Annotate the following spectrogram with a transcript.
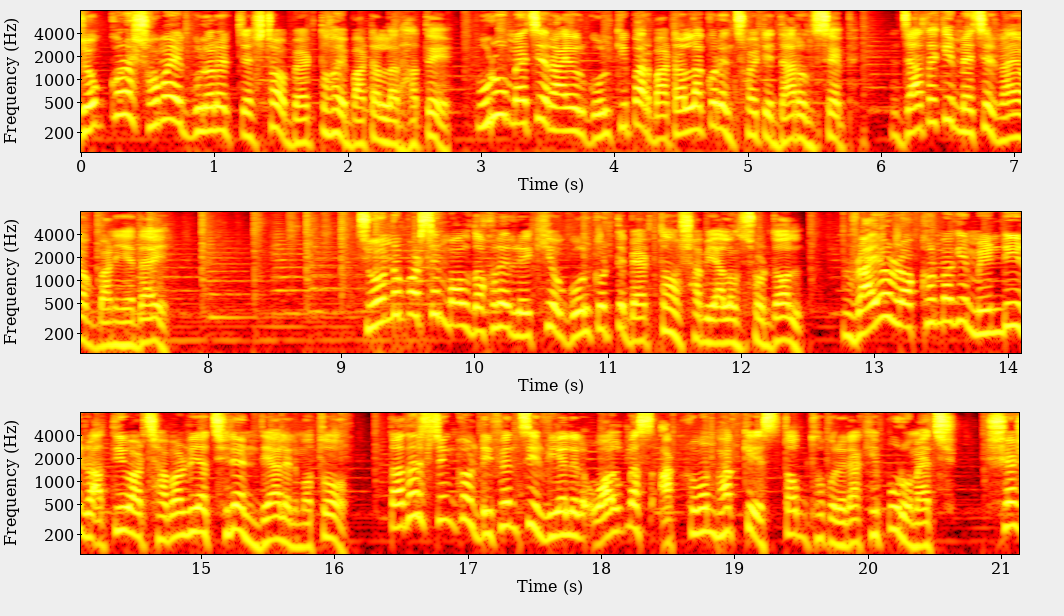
যোগ করার সময়ে গুলারের চেষ্টাও ব্যর্থ হয় বাটাল্লার হাতে। পুরো ম্যাচে রায়োর গোলকিপার বাটাল্লা করেন ছয়টি দারুণ সেভ, যা তাকে ম্যাচের নায়ক বানিয়ে দেয়। চুয়ান্ন পার্সেন্ট বল দখলে রেখেও গোল করতে ব্যর্থ হয় সাবি আলোনসোর দল। রায়োর রক্ষণভাগে মেন্ডি, রাতিও আর ছাবারিয়া ছিলেন দেয়ালের মতো। তাদের শৃঙ্খল ডিফেন্সি রিয়ালের ওয়ার্ল্ড ক্লাস আক্রমণ ভাগকে স্তব্ধ করে রাখে পুরো ম্যাচ। শেষ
